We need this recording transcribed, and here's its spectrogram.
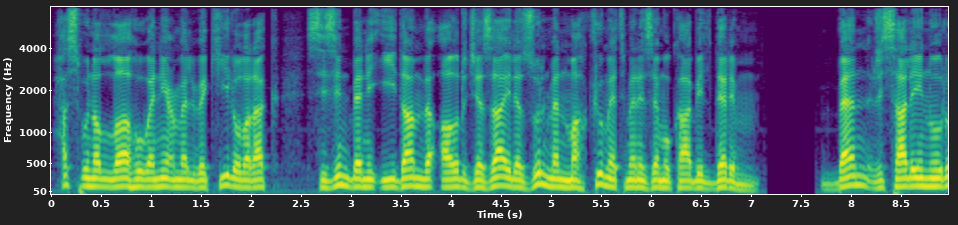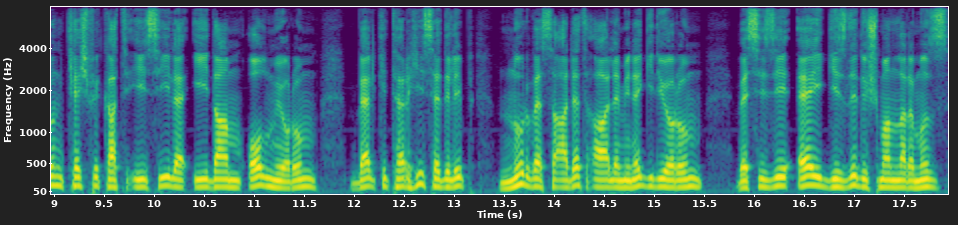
hasbunallahu ve ni'mel vekil olarak sizin beni idam ve ağır ceza ile zulmen mahkum etmenize mukabil derim. Ben Risale-i Nur'un keşfi kat'isiyle idam olmuyorum, belki terhis edilip nur ve saadet alemine gidiyorum ve sizi ey gizli düşmanlarımız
